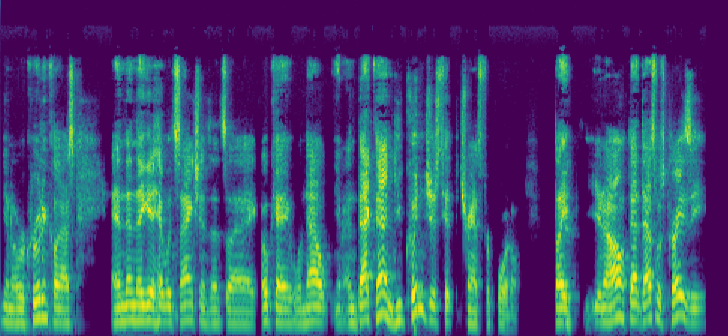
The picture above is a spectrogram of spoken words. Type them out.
you know recruiting class. And then they get hit with sanctions. It's like, okay, well now, you know, and back then you couldn't just hit the transfer portal like you know that that's what's crazy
